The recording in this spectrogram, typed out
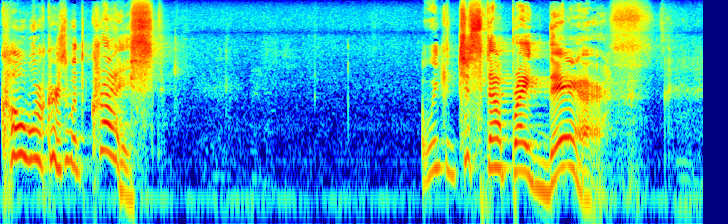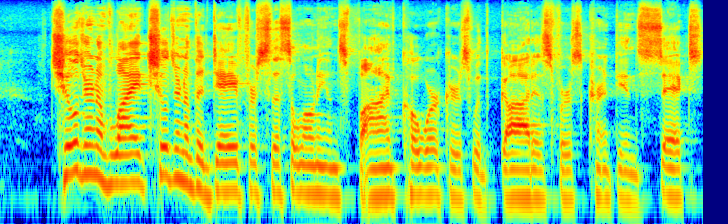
Co workers with Christ. We could just stop right there. Children of light, children of the day, 1 Thessalonians 5, co workers with God is 1 Corinthians 6.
